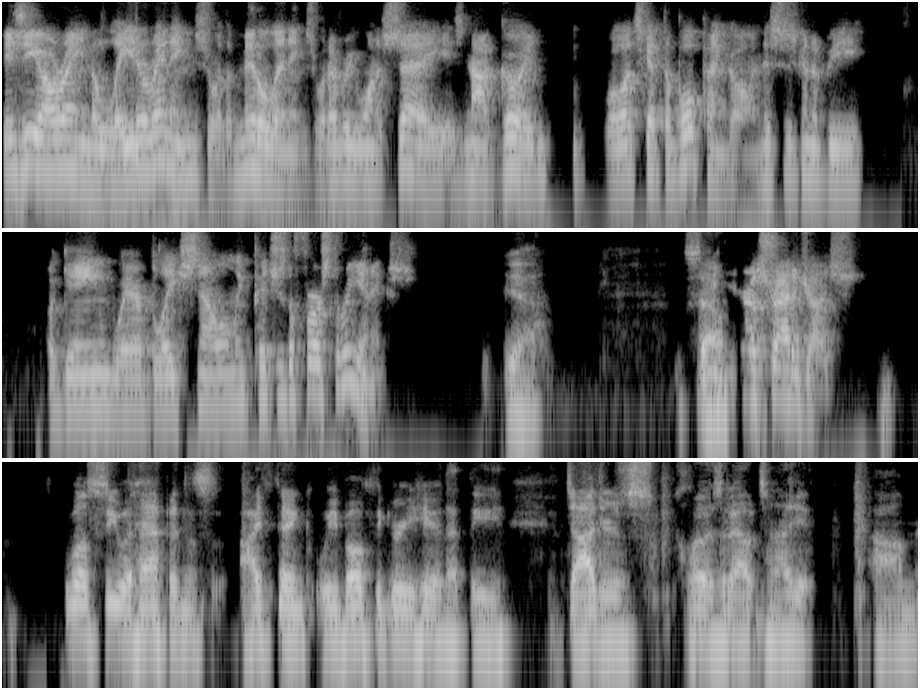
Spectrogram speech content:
his ERA in the later innings or the middle innings, whatever you want to say, is not good. Well, let's get the bullpen going. This is going to be a game where Blake Snell only pitches the first three innings. Yeah. So I mean, you got to strategize. We'll see what happens. I think we both agree here that the Dodgers close it out tonight. Um,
